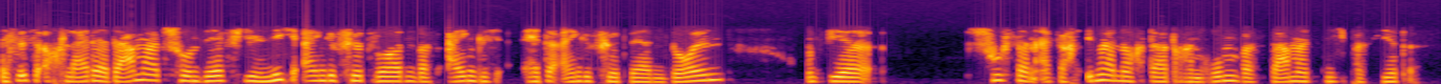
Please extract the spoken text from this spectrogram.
Es ist auch leider damals schon sehr viel nicht eingeführt worden, was eigentlich hätte eingeführt werden sollen. Und wir schustern einfach immer noch daran rum, was damals nicht passiert ist.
